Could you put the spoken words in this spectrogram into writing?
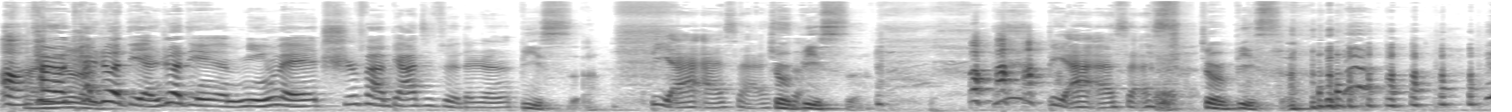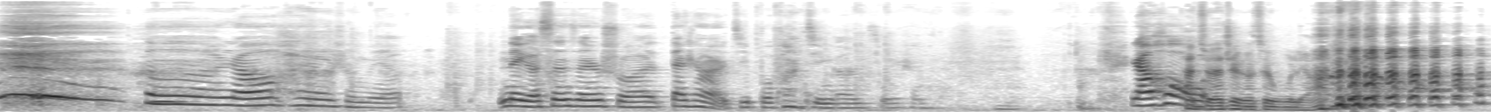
啊，他说看热点，热点名为“吃饭吧唧嘴的人必死，”，B I S S，就是必死，B I S S，就是必死。嗯，然后还有什么呀？那个森森说戴上耳机播放《金刚经》什么的，然后他觉得这个最无聊。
